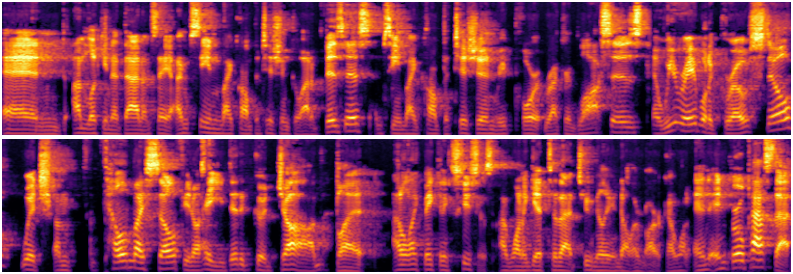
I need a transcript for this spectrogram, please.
And I'm looking at that and say, I'm seeing my competition go out of business. I'm seeing my competition report record losses. And we were able to grow still, which I'm, I'm telling myself, you know, hey, you did a good job, but I don't like making excuses. I want to get to that $2 million mark. I want and, and grow past that.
